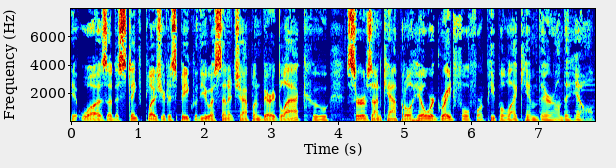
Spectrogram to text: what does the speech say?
It was a distinct pleasure to speak with U.S. Senate Chaplain Barry Black, who serves on Capitol Hill. We're grateful for people like him there on the Hill.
